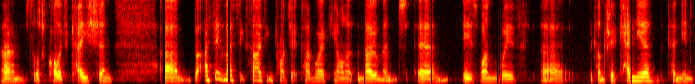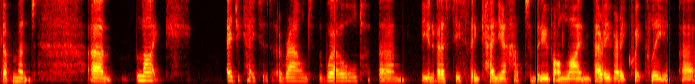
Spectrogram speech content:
um, sort of qualification. Um, but I think the most exciting project I'm working on at the moment um, is one with uh, the country of Kenya, the Kenyan government. Um, like educators around the world, um, the universities in Kenya had to move online very, very quickly uh,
